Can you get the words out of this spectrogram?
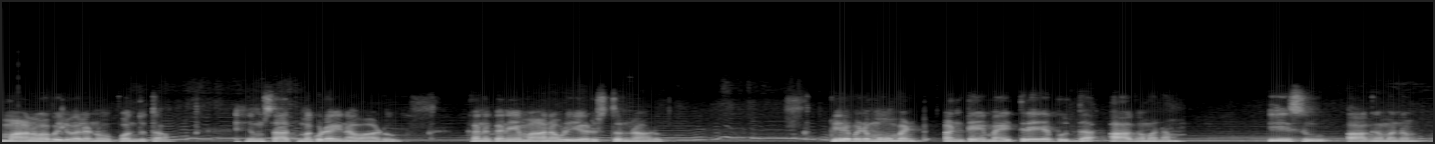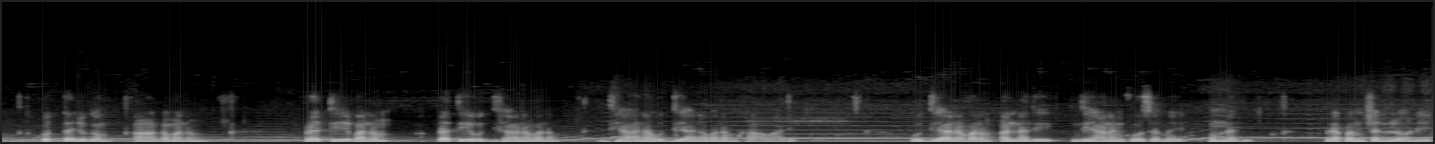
మానవ విలువలను పొందుతాం. హింసాత్మకుడైన వాడు కనుకనే మానవుడు ఏడుస్తున్నాడు. పిరమిడ్ మూమెంట్ అంటే మైత్రేయ బుద్ధ ఆగమనం. యేసు ఆగమనం కొత్త యుగం ఆగమనం ప్రతి వనం ప్రతి ఉద్యానవనం ధ్యాన ఉద్యానవనం కావాలి. ఉద్యానవనం అన్నది ధ్యానం కోసమే ఉన్నది. ప్రపంచంలోని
